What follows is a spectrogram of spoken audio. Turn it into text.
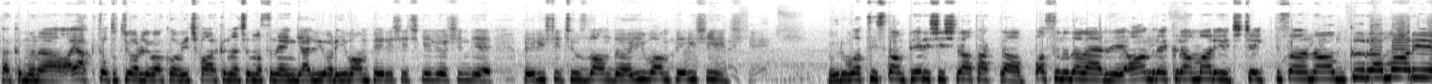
takımına ayakta tutuyor Livakovic. Farkın açılmasını engelliyor. Ivan Perisic geliyor şimdi. Perisic hızlandı. Ivan Perisic. Hırvatistan Perisic'le atakta. Pasını da verdi. Andre Kramaric çekti sağına. Kramaric.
